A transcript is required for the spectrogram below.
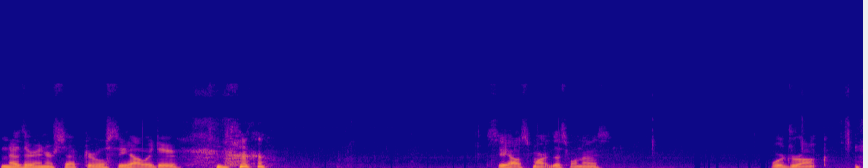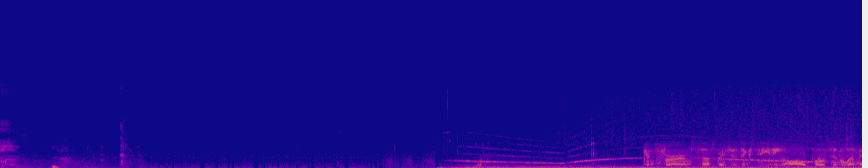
Another interceptor. We'll see how we do. see how smart this one is. We're drunk. Confirmed. Suspect is exceeding all posted limits.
